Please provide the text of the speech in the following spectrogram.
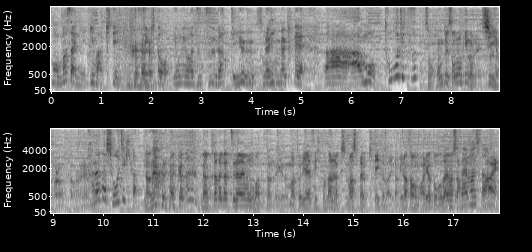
もうまさに今来ている。咳と嫁は頭痛がっていう LINE が来てああもう当日？そう本当にその日のね深夜からだったからね。体正直かっていう。なかなかなかなか辛いもんがあったんだけどまあとりあえず一段落しましたよ。来ていただいた皆様もありがとうございました。ありがとうございました。はい。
